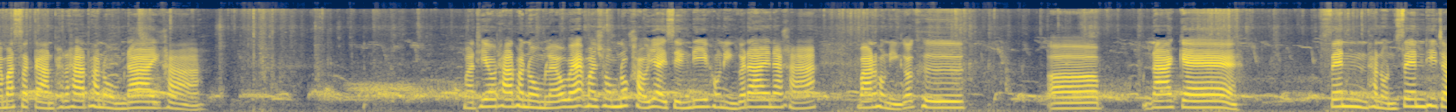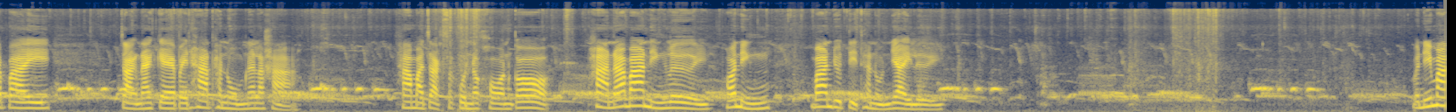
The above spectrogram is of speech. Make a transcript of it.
นมัสการพระธาตุพนมได้ค่ะ มาเที่ยวธาตุพนมแล้วแวะมาชมนกเขาใหญ่เสียงดีของหนิงก็ได้นะคะ บ้านของหนิงก็คือเอ่อนาแก เส้นถนนเส้นที่จะไปจากนาแกไปธาตุพนมนั่นแหละค่ะ ถ้ามาจากสกลนครก็ผ่านหน้าบ้านหนิงเลย เพราะหนิงบ้านอยู่ติดถนนใหญ่เลย วันนี้มา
